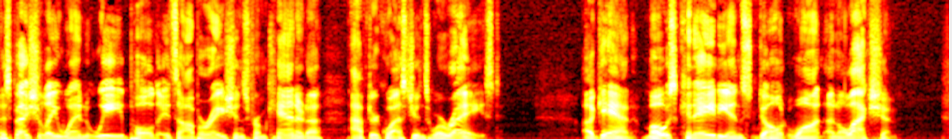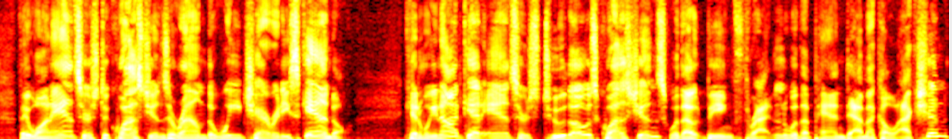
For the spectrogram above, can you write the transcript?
especially when We pulled its operations from Canada after questions were raised. Again, most Canadians don't want an election. They want answers to questions around the We Charity scandal. Can we not get answers to those questions without being threatened with a pandemic election?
